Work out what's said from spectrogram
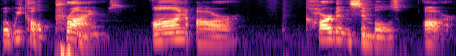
what we call primes, on our carbon symbols R.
